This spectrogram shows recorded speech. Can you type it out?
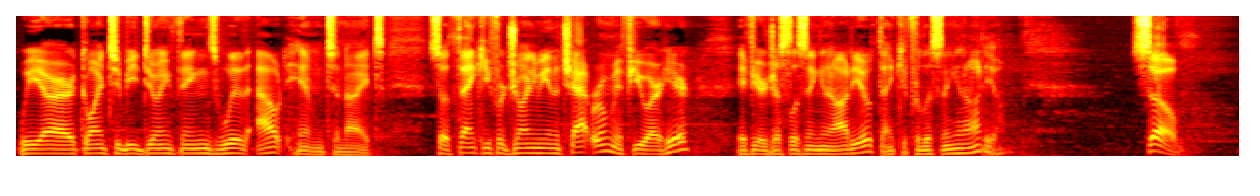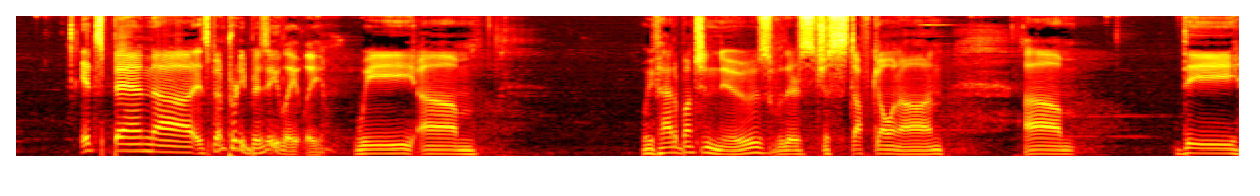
we are going to be doing things without him tonight. So thank you for joining me in the chat room if you are here. If you're just listening in audio, thank you for listening in audio. So, it's been uh, it's been pretty busy lately. We um, we've had a bunch of news. There's just stuff going on. Um, the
